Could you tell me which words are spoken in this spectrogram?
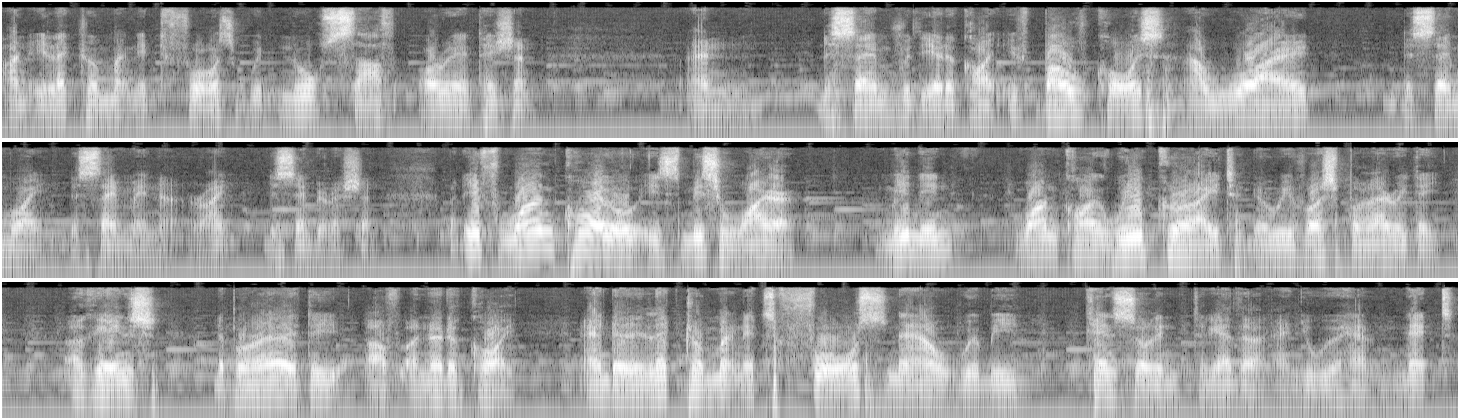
an electromagnetic force with north-south orientation and the same with the other coil if both coils are wired the same way, the same manner, right? The same direction. But if one coil is miswired, meaning one coil will create the reverse polarity against the polarity of another coil. And the electromagnetic force now will be cancelling together and you will have net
